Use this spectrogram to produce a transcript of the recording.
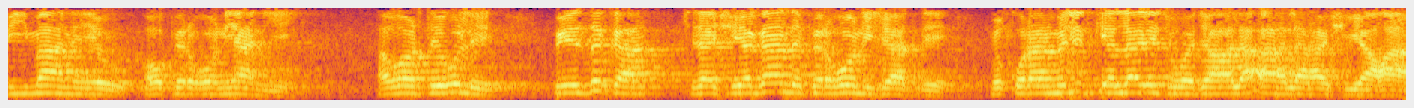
بیمان یو او پرغونیان یې هغه ورته ولي پیزکا چې دا شیعاګان د فرغو نجات دي په قران مجید کې الله دې وجعل اهلها شیعا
